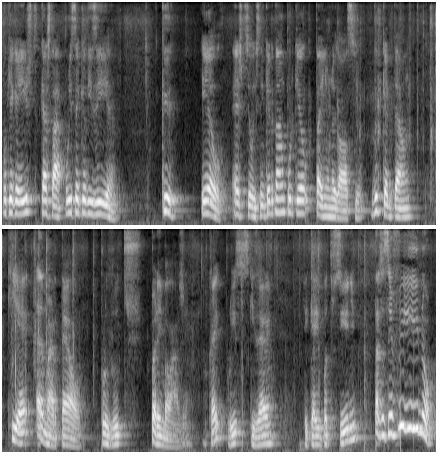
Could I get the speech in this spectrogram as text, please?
o que é que é isto. Cá está. Por isso é que eu dizia que ele é especialista em cartão, porque ele tem um negócio de cartão que é a Martel Produtos para Embalagem. Ok? Por isso, se quiserem, fiquei o patrocínio. Estás a ser fino!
